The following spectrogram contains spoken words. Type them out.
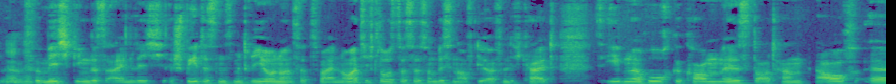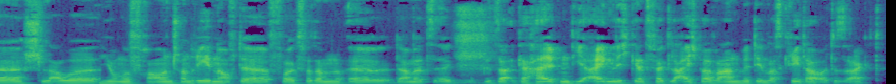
mhm. für mich ging das eigentlich spätestens mit Rio 1992 los, dass das so ein bisschen auf die Öffentlichkeitsebene hochgekommen ist. Dort haben auch äh, schlaue junge Frauen schon Reden auf der Volksversammlung äh, damals äh, gehalten, die eigentlich ganz vergleichbar waren mit dem, was Greta heute sagt.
